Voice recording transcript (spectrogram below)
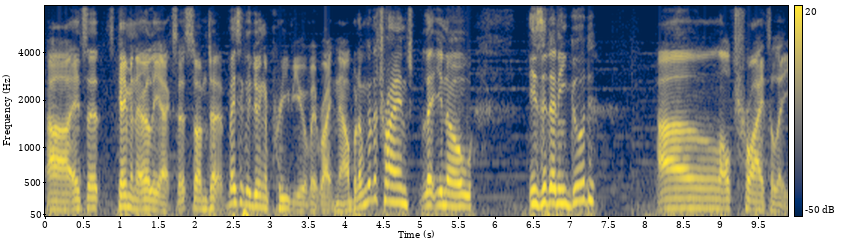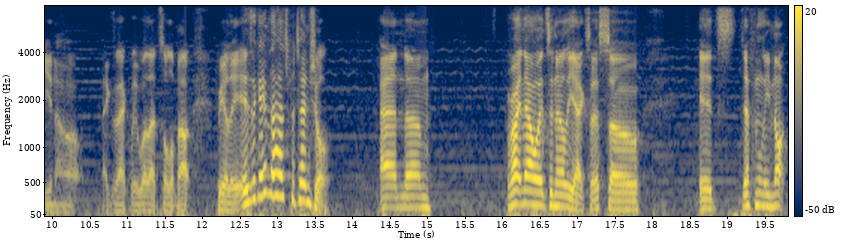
Uh, it's a game in early access, so I'm basically doing a preview of it right now, but I'm gonna try and let you know, is it any good? I'll, I'll try to let you know exactly what that's all about, really. It's a game that has potential, and um, right now it's in early access, so it's definitely not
